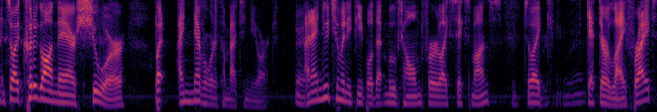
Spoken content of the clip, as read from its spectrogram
And so i could have gone there sure but i never would have come back to new york. And i knew too many people that moved home for like six months to like get their life right.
